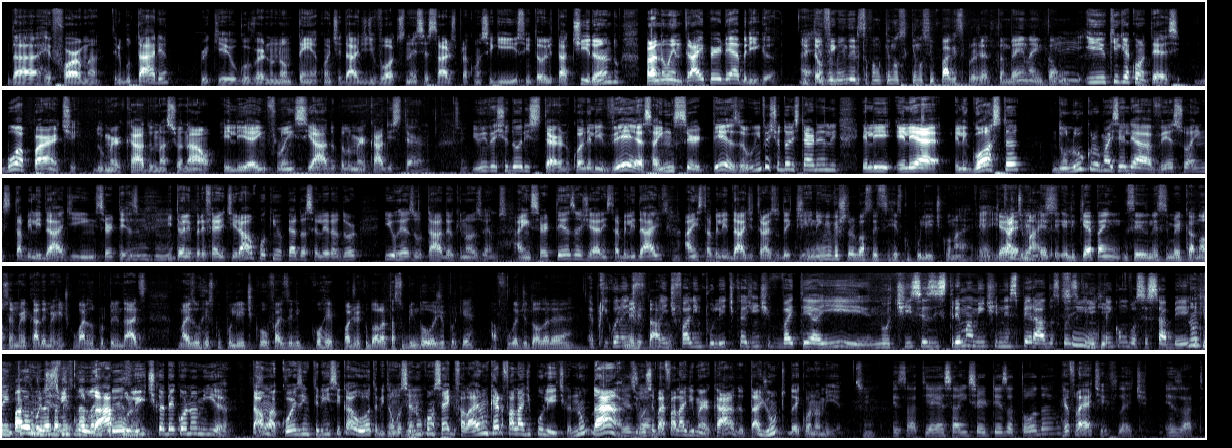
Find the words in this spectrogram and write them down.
da reforma tributária, porque o governo não tem a quantidade de votos necessários para conseguir isso, então ele está tirando para não entrar e perder a briga. É, então fica- resumindo, eles estão falando que não, se- que não se paga esse projeto também, né? Então, e, e o que, que acontece? Boa parte do mercado nacional ele é influenciado pelo mercado externo. Sim. E o investidor externo, quando ele vê essa incerteza, o investidor externo ele, ele, ele, é, ele gosta do lucro, mas ele é avesso à instabilidade e incerteza. Uhum. Então ele prefere tirar um pouquinho o pé do acelerador e o resultado é o que nós vemos. A incerteza gera instabilidade, a instabilidade traz o declínio. nenhum investidor gosta desse risco político, né? É, Ele e quer, tá ele- demais. Ele, ele quer estar inserido nesse mercado, nosso mercado emergente com várias oportunidades, mas o risco político faz ele correr. Pode ver que o dólar está subindo hoje porque a fuga de dólar é É porque quando a gente, Inevitável. a gente fala em política, a gente vai ter aí notícias extremamente inesperadas, coisas Sim, que não que- tem como você saber. Não que tem como desvincular a política da economia. Tá uma Exato. coisa intrínseca à outra. Então você Uhum. não consegue falar, "Ah, eu não quero falar de política. Não dá. Se Exato. você vai falar de mercado, tá junto da economia. Sim. Exato. E aí essa incerteza toda Reflete. reflete. Exato.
